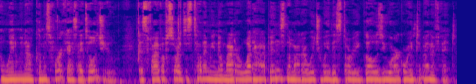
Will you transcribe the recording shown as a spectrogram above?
And when when outcome is forecast, I told you, this Five of Swords is telling me no matter what happens, no matter which way the story goes, you are going to benefit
